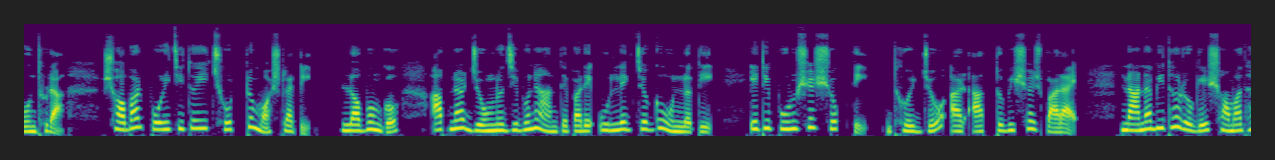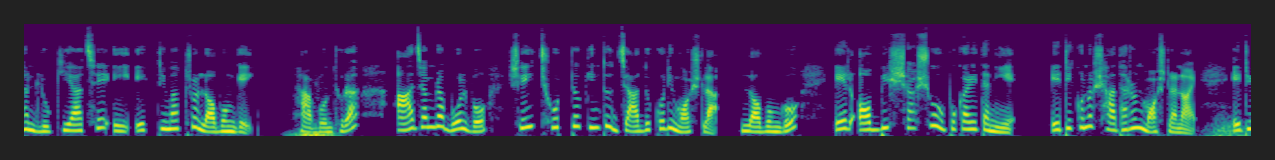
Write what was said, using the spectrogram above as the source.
বন্ধুরা, সবার পরিচিত এই ছোট্ট মশলাটি, লবঙ্গ, আপনার যৌন জীবনে আনতে পারে উল্লেখযোগ্য উন্নতি। এটি পুরুষের শক্তি, ধৈর্য আর আত্মবিশ্বাস বাড়ায়। নানাবিধ রোগের সমাধান লুকিয়ে আছে এই একটিমাত্র লবঙ্গেই। হ্যাঁ বন্ধুরা, আজ আমরা বলব সেই ছোট্ট কিন্তু জাদুকরী মশলা, লবঙ্গ, এর অবিশ্বাস্য উপকারিতা নিয়ে। এটি কোনো সাধারণ মশলা নয়, এটি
